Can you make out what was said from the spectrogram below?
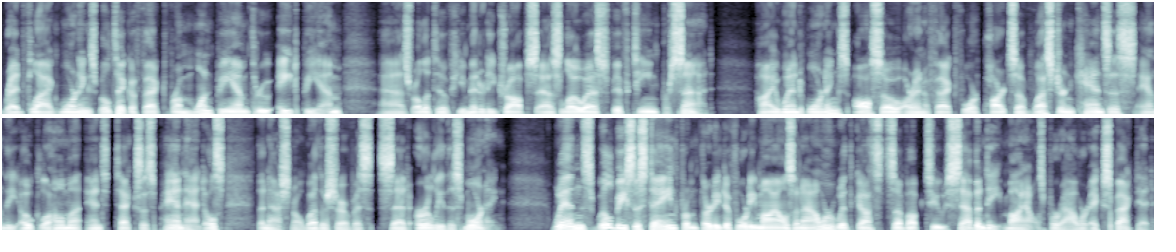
Red flag warnings will take effect from 1 p.m. through 8 p.m. as relative humidity drops as low as 15%. High wind warnings also are in effect for parts of western Kansas and the Oklahoma and Texas panhandles, the National Weather Service said early this morning. Winds will be sustained from 30 to 40 miles an hour with gusts of up to 70 miles per hour expected.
